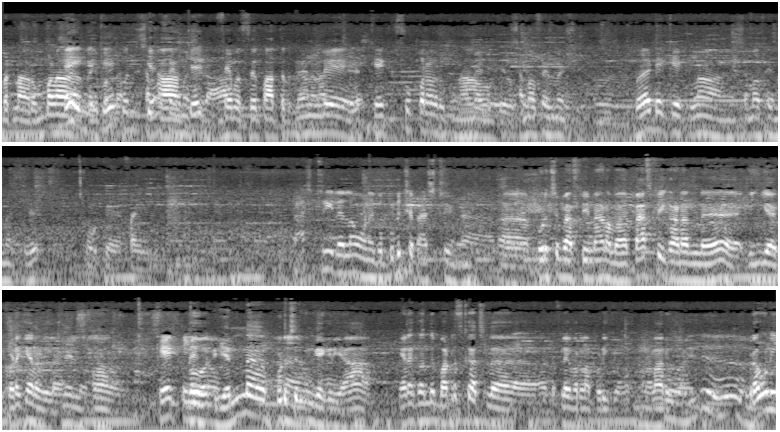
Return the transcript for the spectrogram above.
பட் நான் வந்து செம்ம famous கேக் டா. ஃபேமஸ் பார்த்துருக்கேன். கேக் சூப்பராக இருக்கும். செம்ம ஃபேமஸ் பர்த்டே கேக்லாம் செம்ம ஃபேமஸ் ஓகே ஃபைன் பேஸ்ட்ரியிலலாம் உனக்கு பிடிச்ச பேஸ்ட்ரி பிடிச்ச பேஸ்ட்ரினா நம்ம பேஸ்ட்ரி கார்டன்னு இங்க கொடைக்கானல்ல. என்ன பிடிச்சிருக்குன்னு கேக்குறியா? எனக்கு வந்து பட்டர் ஸ்காட்ச்ல அந்த ஃபிளேவர்லாம் பிடிக்கும். நல்லா இருக்கும். ப்ரௌனி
